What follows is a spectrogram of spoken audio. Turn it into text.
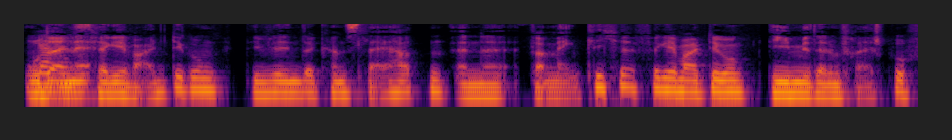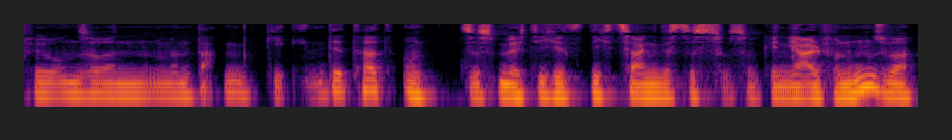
Oder ja, eine Vergewaltigung, die wir in der Kanzlei hatten, eine vermeintliche Vergewaltigung, die mit einem Freispruch für unseren Mandanten geendet hat. Und das möchte ich jetzt nicht sagen, dass das so, so genial von uns war.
